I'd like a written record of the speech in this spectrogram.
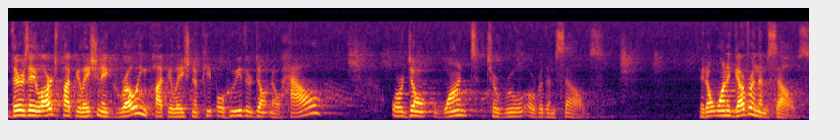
there's a large population, a growing population of people who either don't know how or don't want to rule over themselves. They don't want to govern themselves.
